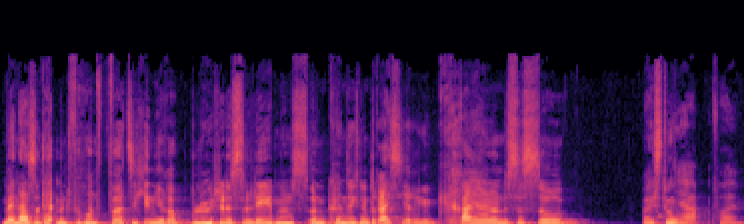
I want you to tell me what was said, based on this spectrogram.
Männer sind halt mit 45 in ihrer Blüte des Lebens und können sich eine 30-Jährige krallen Ja. und es ist so, weißt du? Ja, voll.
